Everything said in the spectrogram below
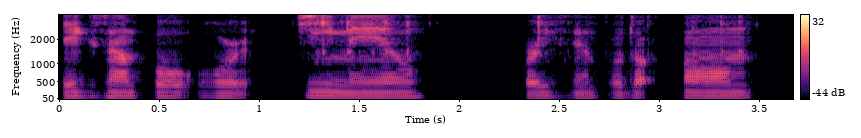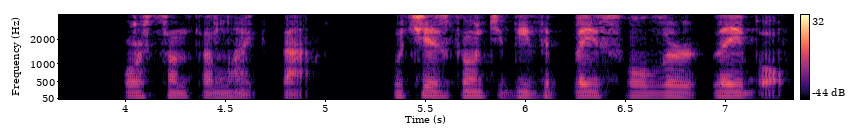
example or gmail, for example.com or something like that, which is going to be the placeholder label.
